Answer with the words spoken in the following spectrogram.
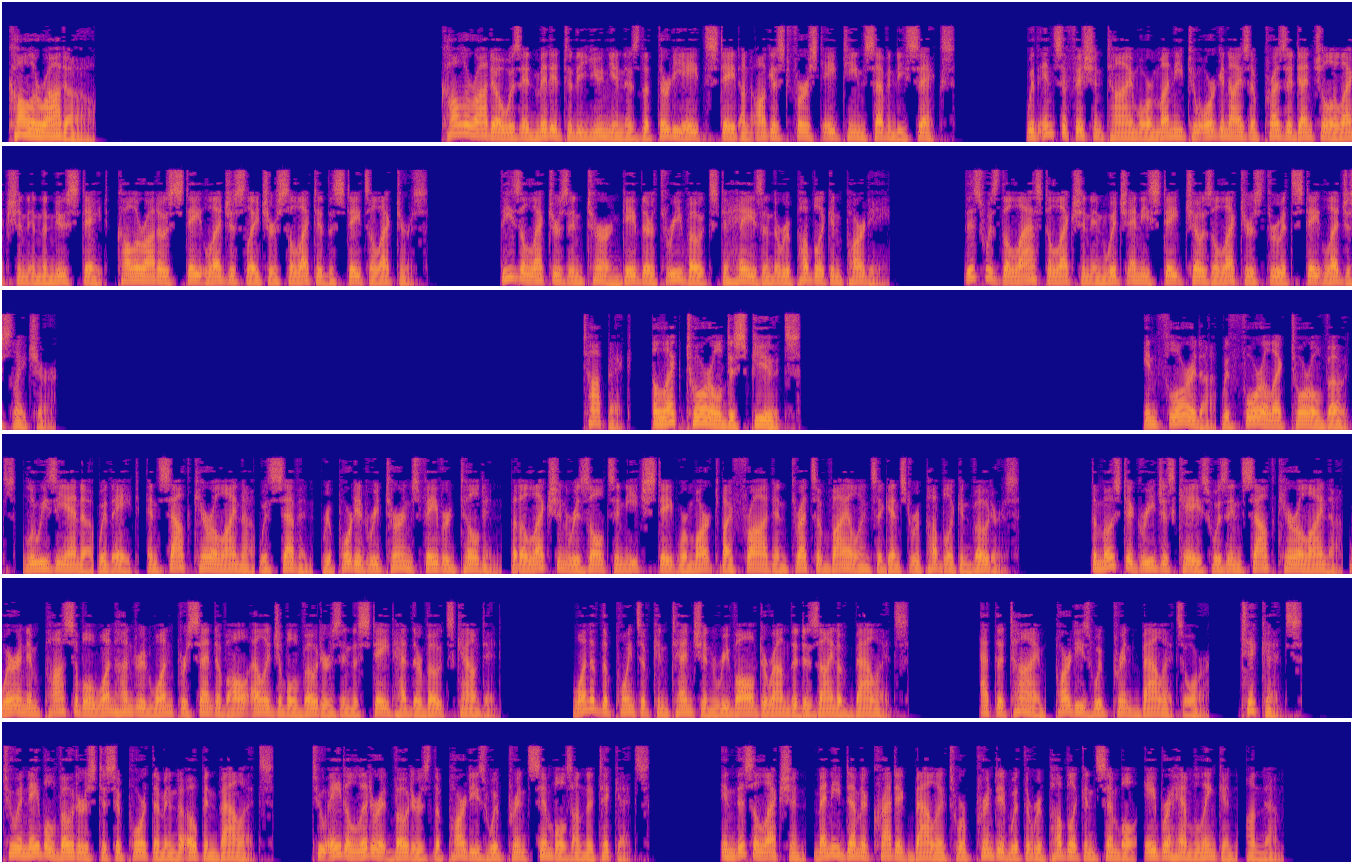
Colorado Colorado was admitted to the Union as the 38th state on August 1, 1876. With insufficient time or money to organize a presidential election in the new state, Colorado's state legislature selected the state's electors. These electors in turn gave their three votes to Hayes and the Republican Party. This was the last election in which any state chose electors through its state legislature. Electoral disputes In Florida with 4 electoral votes, Louisiana with 8, and South Carolina with 7, reported returns favored Tilden, but election results in each state were marked by fraud and threats of violence against Republican voters. The most egregious case was in South Carolina, where an impossible 101% of all eligible voters in the state had their votes counted. One of the points of contention revolved around the design of ballots. At the time, parties would print ballots or tickets to enable voters to support them in the open ballots. To aid illiterate voters the parties would print symbols on the tickets. In this election, many Democratic ballots were printed with the Republican symbol, Abraham Lincoln, on them.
